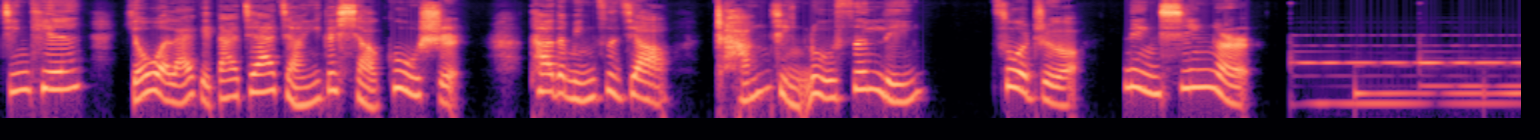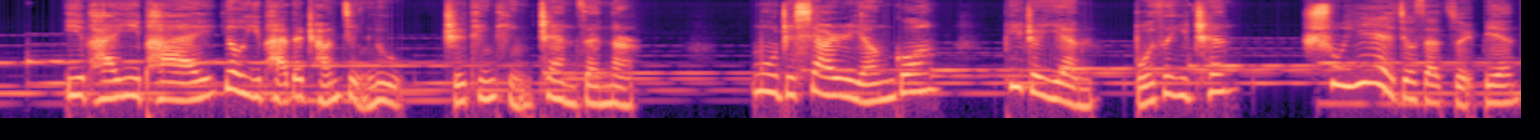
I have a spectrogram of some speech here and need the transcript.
今天由我来给大家讲一个小故事，它的名字叫《长颈鹿森林》，作者宁心儿。一排一排又一排的长颈鹿直挺挺站在那儿，沐着夏日阳光，闭着眼，脖子一抻，树叶就在嘴边。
